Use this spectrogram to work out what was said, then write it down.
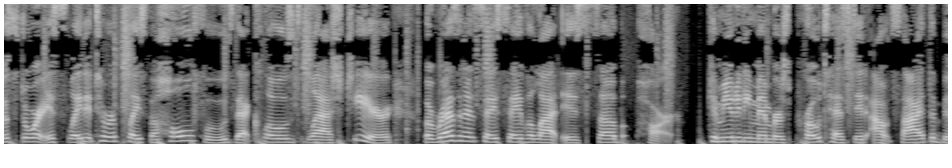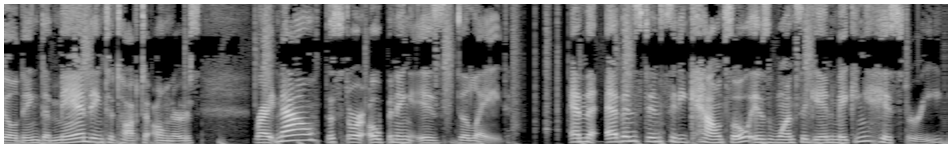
The store is slated to replace the Whole Foods that closed last year, but residents say Save a Lot is subpar. Community members protested outside the building, demanding to talk to owners. Right now, the store opening is delayed. And the Evanston City Council is once again making history.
